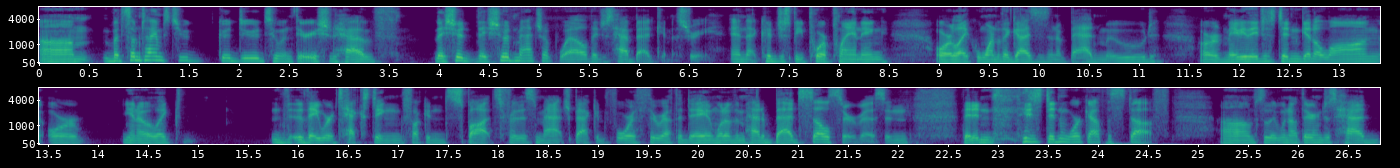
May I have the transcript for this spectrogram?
Um, but sometimes two good dudes who in theory should have they should they should match up well, they just have bad chemistry. And that could just be poor planning or like one of the guys is in a bad mood or maybe they just didn't get along or you know like th- they were texting fucking spots for this match back and forth throughout the day and one of them had a bad cell service and they didn't they just didn't work out the stuff. Um, so they went out there and just had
